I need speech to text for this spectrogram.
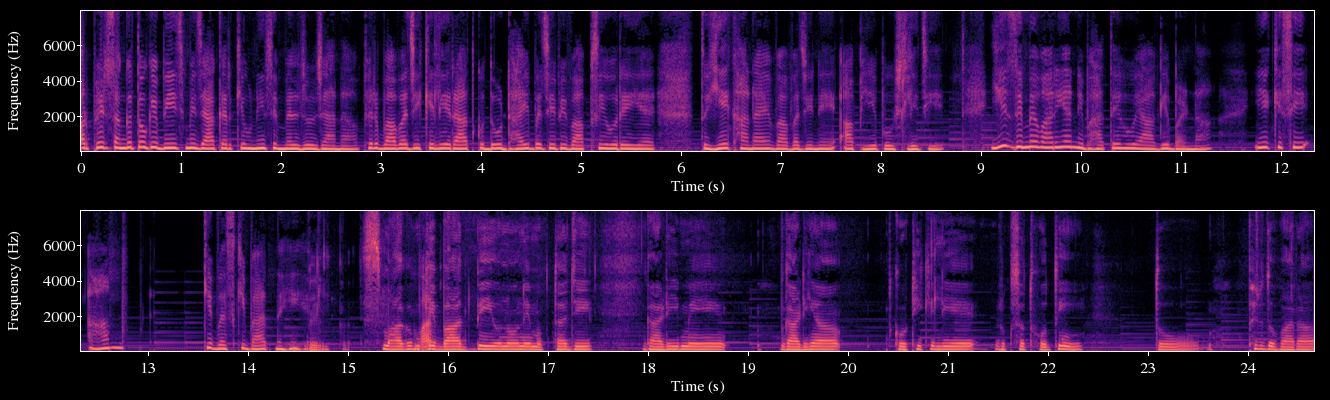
और फिर संगतों के बीच में जाकर के उन्हीं से मिलजुल जाना। फिर बाबा जी के लिए रात को दो ढाई बजे भी वापसी हो रही है। तो ये खाना है बाबा जी ने आप ये पूछ लीजिए। ये जिम्मेवारियाँ निभाते हुए आगे बढ़ना ये किसी आम के बस की बात नहीं है। समागम के बाद भी उन्होंने मुक्ता जी गाड़ी में गाड़ियाँ कोठी के लिए रुखसत होती तो फिर दोबारा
